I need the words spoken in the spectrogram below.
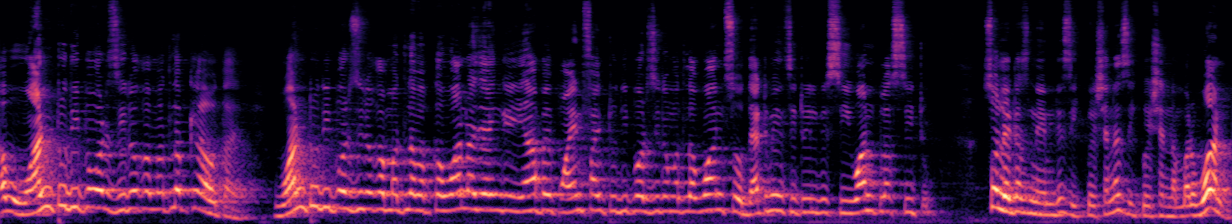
अब one to the power zero का मतलब क्या होता है? One to the power zero का मतलब आपका वन आ जाएँगे। यहाँ पे point five to the power zero मतलब one so that means it will be C one plus C two so let us name this equation as equation number one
